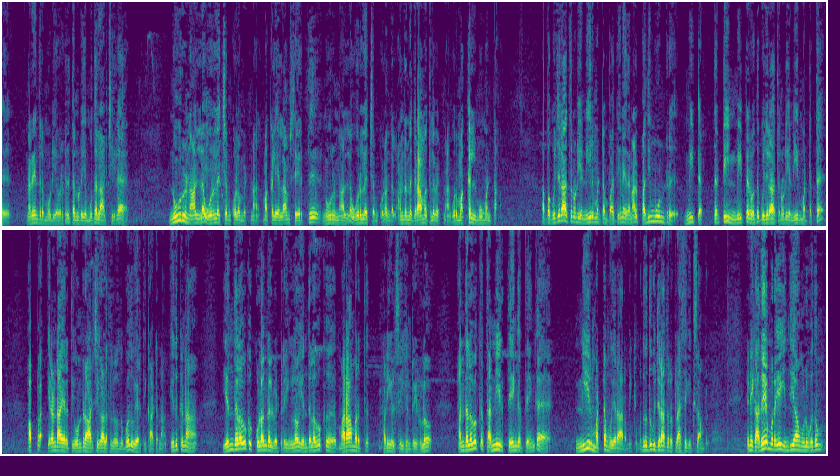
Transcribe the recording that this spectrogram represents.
நரேந்திர மோடி அவர்கள் தன்னுடைய முதல் ஆட்சியில் நூறு நாளில் ஒரு லட்சம் குளம் வெட்டினாங்க. மக்களை எல்லாம் சேர்த்து நூறு நாளில் ஒரு லட்சம் குளங்கள் அந்தந்த கிராமத்தில் வெட்டினாங்க. ஒரு மக்கள் மூமெண்ட்டாக அப்போ குஜராத்தினுடைய நீர்மட்டம் பார்த்தீங்கன்னா இதனால் பதிமூன்று மீட்டர் தேர்ட்டீன் மீட்டர் வந்து குஜராத்தினுடைய நீர்மட்டத்தை அப்போ இரண்டாயிரத்தி ஒன்று ஆட்சி காலத்தில் இருந்தபோது உயர்த்தி காட்டினாங்க. எதுக்குன்னா எந்த அளவுக்கு குளங்கள் வெட்டுறீங்களோ எந்த அளவுக்கு பணிகள் செய்கின்றீர்களோ அந்த அளவுக்கு தண்ணீர் தேங்க தேங்க நீர் மட்டம் உயர ஆரம்பிக்கும். அது வந்து குஜராத் ஒரு கிளாசிக் எக்ஸாம்பிள் இன்னைக்கு அதே முறையை இந்தியா முழுவதும்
